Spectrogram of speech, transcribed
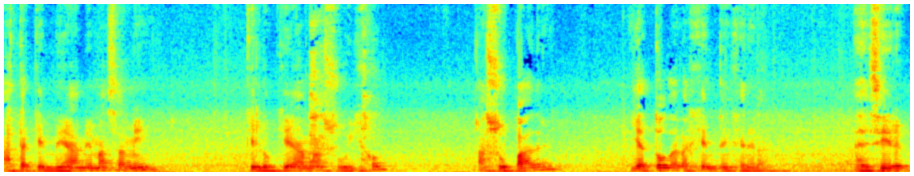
hasta que me ame más a mí que lo que ama a su hijo, a su padre y a toda la gente en general. Es decir,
